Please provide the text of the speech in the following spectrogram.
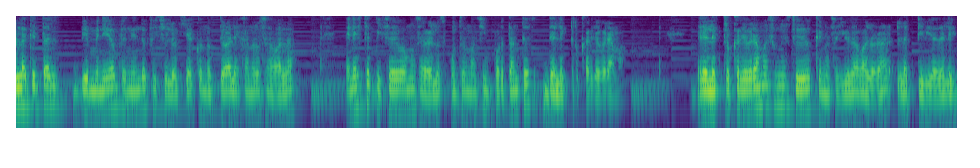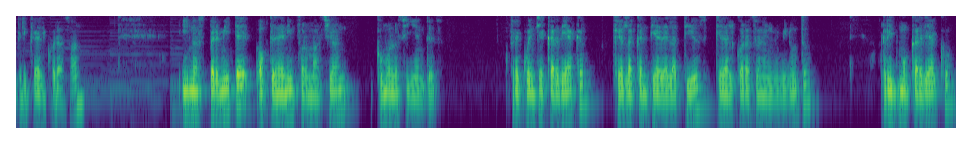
Hola, ¿qué tal? Bienvenido a Aprendiendo Fisiología con Dr. Alejandro Zavala. En este episodio vamos a ver los puntos más importantes del electrocardiograma. El electrocardiograma es un estudio que nos ayuda a valorar la actividad eléctrica del corazón y nos permite obtener información como los siguientes. Frecuencia cardíaca, que es la cantidad de latidos que da el corazón en un minuto. Ritmo cardíaco,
